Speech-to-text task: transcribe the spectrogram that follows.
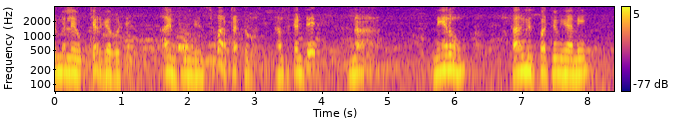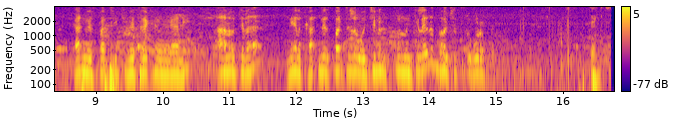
ఎమ్మెల్యే వచ్చాడు కాబట్టి ఆయనతో కలిసి మాట్లాడటం జరిగింది. అంతకంటే నా నేను కాంగ్రెస్ పార్టీని కానీ కాంగ్రెస్ పార్టీకి వ్యతిరేకంగా కానీ ఆలోచన నేను కాంగ్రెస్ పార్టీలో వచ్చినప్పటి నుంచి లేదు భవిష్యత్తులో కూడా ఉంటుంది థ్యాంక్ యూ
